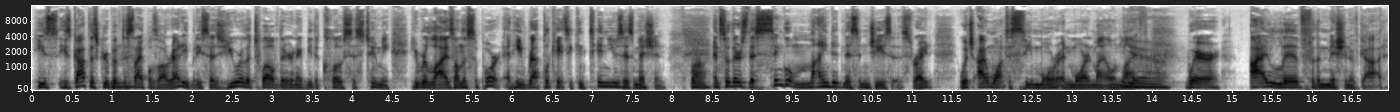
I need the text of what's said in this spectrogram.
He's he's got this group of mm. disciples already, but he says, "You are the 12 that are going to be the closest to me." He relies on the support and he replicates, he continues his mission. Wow. And so there's this single-mindedness in Jesus, right? Which I want to see more and more in my own life Yeah. where I live for the mission of God.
